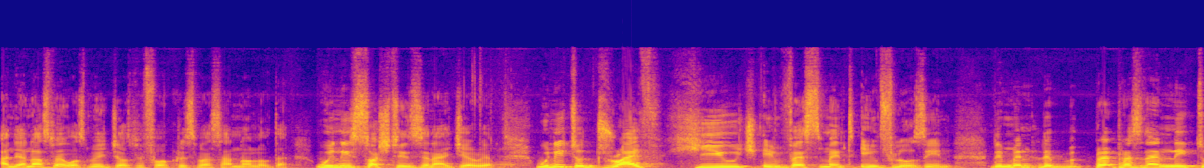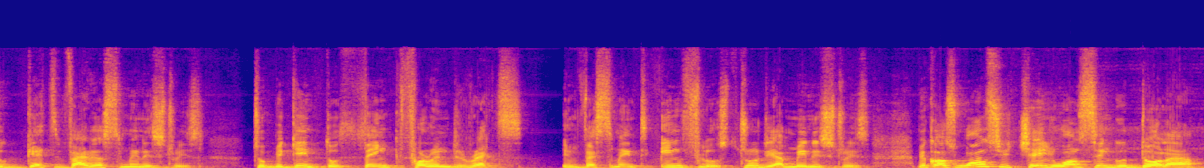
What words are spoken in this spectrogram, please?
and the announcement was made just before Christmas and all of that. We need such things in Nigeria. We need to drive huge investment inflows in. The, the president need to get various ministries to begin to think foreign direct investment inflows through their ministries. Because once you change one single dollar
